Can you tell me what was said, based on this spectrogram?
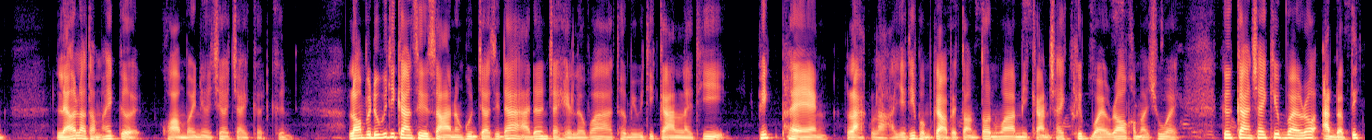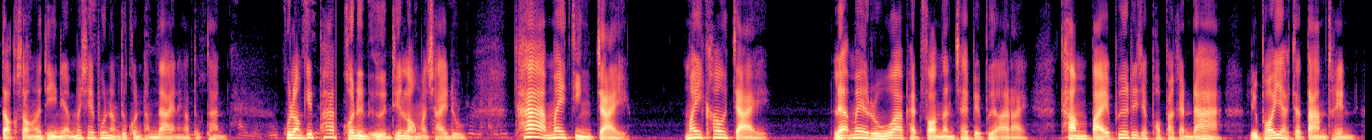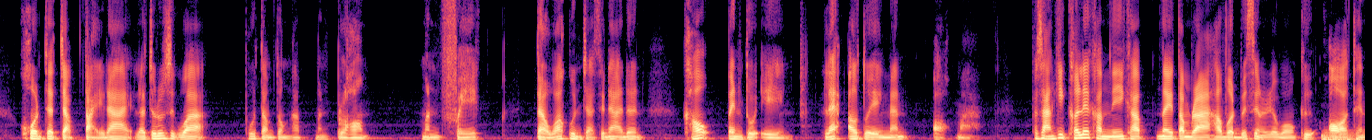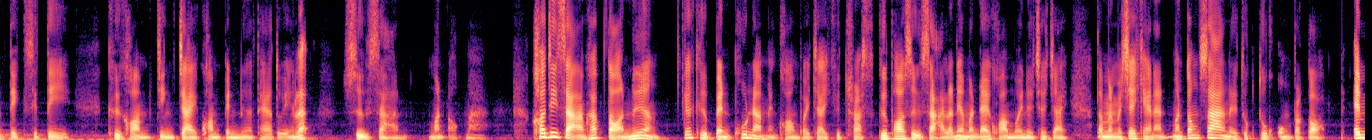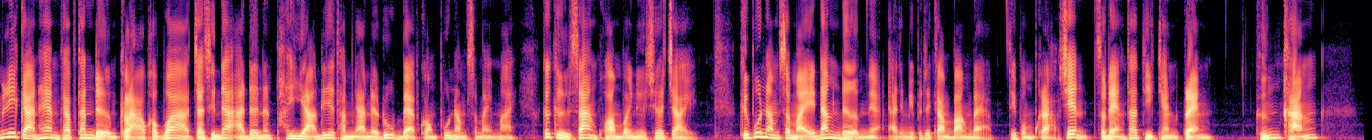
แล้วเราทำให้เกิดความไว้เนื้อเชื่อใจเกิดขึ้น ลองไปดูวิธีการสื่อสารของคุณจาซินดาอาร์เดิร์นจะเห็นเลยว่าเธอมีวิธีการอะไรที่ พลิกแพลงหลากหลาย อย่างที่ผมกล่าวไปตอนต้นว่ามีการใช้คลิป viral เข้ามาช่วย คือการใช้คลิป viral อัดแบบ TikTok 2นาทีเนี่ยไม่ใช่ผู้นำทุกคนทำได้นะครับทุกท่าน คุณลองคิดภาพคนอื่นๆ ที่ลองมาใช้ดู ถ้าไม่จริงใจไม่เข้าใจ และไม่รู้ว่าแพลตฟอร์มนั้นใช้ไปเพื่ออะไรทำไปเพื่อที่จะพ r ประกันด้าหรือเพราะอยากจะตามเทรนด์คนจะจับไต่ได้ แล้วจะรู้สึกว่าพูดตามตรงครับ มันปลอมมันเฟกแต่ว่าคุณจาซินาเดินเขาเป็นตัวเอง และเอาตัวเองนั้นออกมา ภาษาอังกฤษเขาเรียกคำนี้ครับ ในตำรา Harvard Business Review คือ authenticity คือความจริงใจความเป็นเนื้อแท้ตัวเองและสื่อสารมันออกมา ข้อที่ 3 ครับ ต่อเนื่องก็คือเป็นผู้นำแห่งความไว้ใจคือ trust คือพอสื่อสารแล้วเนี่ยมันได้ความไว้เนื้อเชื่อใจ แต่มันไม่ใช่แค่นั้น มันต้องสร้างในทุก ๆ องค์ประกอบ เอมิลี่การแฮมครับ ท่านเดิมกล่าวครับว่าจาซินดาอาร์เดนนั้นพยายามที่จะทำงานในรูปแบบของผู้นำสมัยใหม่ ก็คือสร้างความไว้เนื้อเชื่อใจ คือผู้นำสมัยดั้งเดิมเนี่ยอาจจะมีพฤติกรรมบางแบบที่ผมกล่าว เช่น แสดงท่าทีแข็งแกร่ง ขึงขัง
